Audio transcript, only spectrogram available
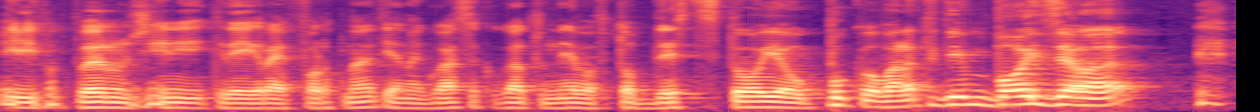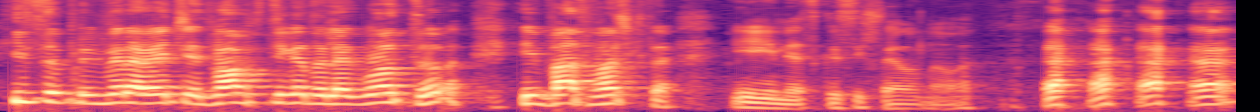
и пък първо жени, къде играе Fortnite, я нагласа, когато не е в топ 10, сто я опуква, брат, един бой взела и се прибира вече, едва му стига до леглото и бат мачката. И днеска си фелнала.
